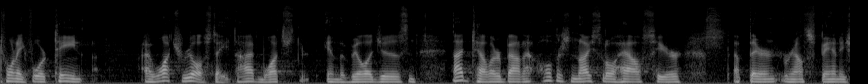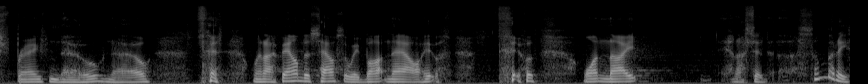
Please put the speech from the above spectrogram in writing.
2014, I watched real estate. I'd watched in the villages, and I'd tell her about, oh, there's a nice little house here up there around Spanish Springs. No, no. when I found this house that we bought now, it, it was one night, and I said, somebody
